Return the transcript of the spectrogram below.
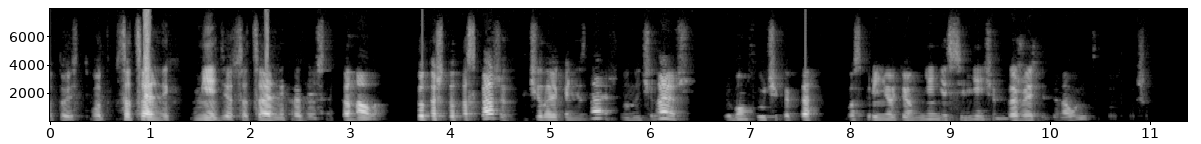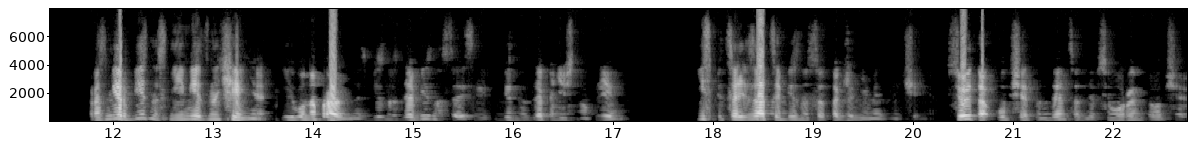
Ну, то есть вот в социальных медиа, в социальных различных каналах кто-то что-то скажет, ты человека не знаешь, но начинаешь в любом случае как-то воспринять его мнение сильнее, чем даже если ты на улице это услышишь. Размер бизнеса не имеет значения, его направленность. Бизнес для бизнеса, если бизнес для конечного клиента. И специализация бизнеса также не имеет значения. Все это общая тенденция для всего рынка, вообще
